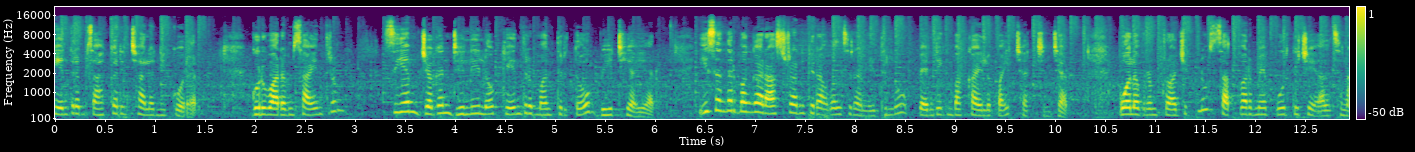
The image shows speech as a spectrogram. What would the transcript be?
కేంద్రం సహకరించాలని కోరారు. గురువారం సాయంత్రం సీఎం జగన్ ఢిల్లీలో కేంద్ర మంత్రితో భేటీ అయ్యారు. ఈ సందర్భంగా రాష్ట్రానికి రావాల్సిన నిధులు పెండింగ్ బకాయిలపై చర్చించారు. పోలవరం ప్రాజెక్టును సత్వరమే పూర్తి చేయాల్సిన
